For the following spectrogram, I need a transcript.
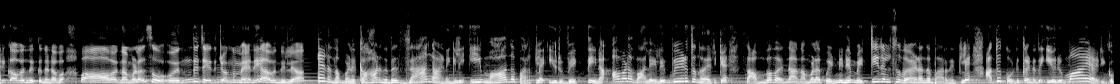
തിങ്കിലായിരിക്കും അവൻ നിൽക്കുന്നുണ്ടാവുക പാവം നമ്മളെ സോ എന്ത് ചെയ്തിട്ടും അങ്ങ് മെനയാവുന്നില്ല. അങ്ങനെ നമ്മൾ കാണുന്നത് സാങ് ആണെങ്കിൽ ഈ മാന്ന് പറഞ്ഞിട്ടുള്ള ഈ ഒരു വ്യക്തിനെ അവളെ വലയിൽ വീഴ്ത്തുന്നതായിരിക്കും. സംഭവം എന്നാ നമ്മളെ പെണ്ണിന് മെറ്റീരിയൽസ് വേണമെന്ന് പറഞ്ഞിട്ടില്ലേ? അത് കൊടുക്കേണ്ടത് ഈ ഒരു മായ ആയിരിക്കും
